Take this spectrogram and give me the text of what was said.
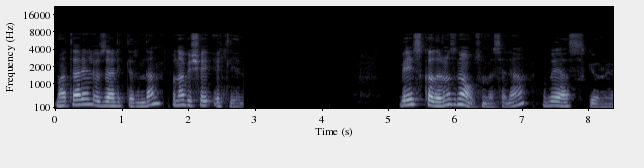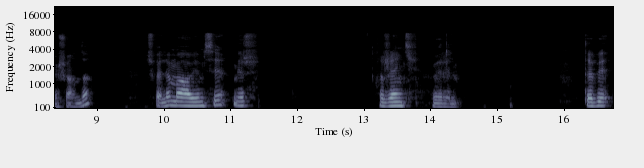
Materyal özelliklerinden buna bir şey ekleyelim. Base color'ınız ne olsun mesela? beyaz görünüyor şu anda. Şöyle mavimsi bir renk verelim. Tabi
